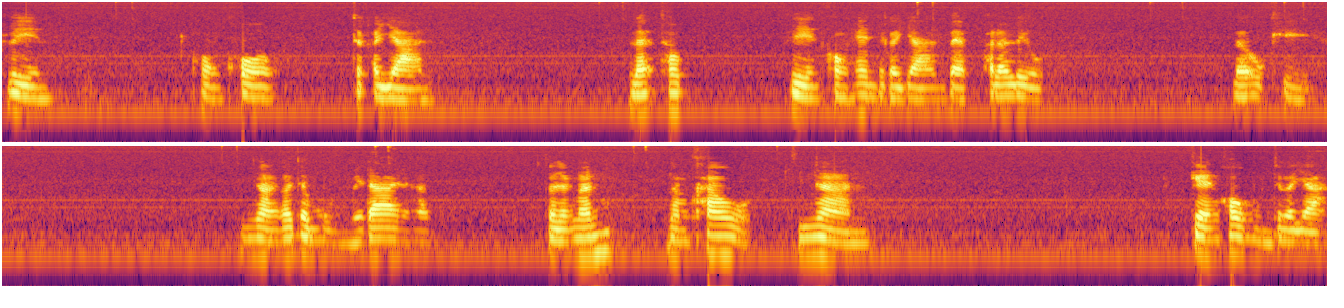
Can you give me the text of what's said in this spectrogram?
Plane ของคอจักรยาน และ Top Plane ของแฮนด์จักรยานแบบ Parallel แล้วโอเค ชิ้นงานก็จะหมุนไม่ได้นะครับ ต่อจากนั้นนำเข้าชิ้นงาน แกนข้อมูลจักรยาน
